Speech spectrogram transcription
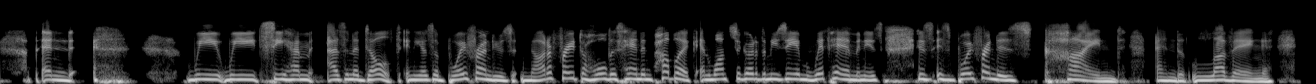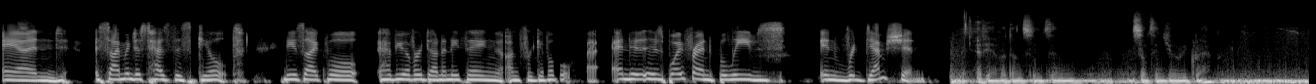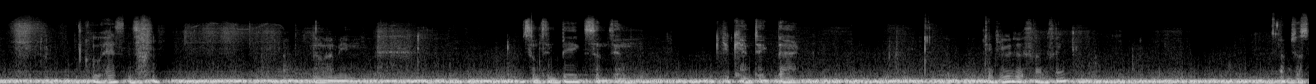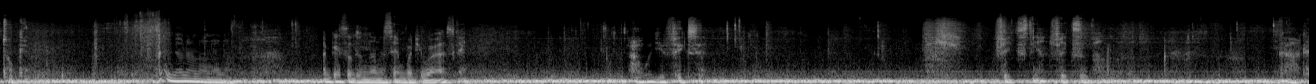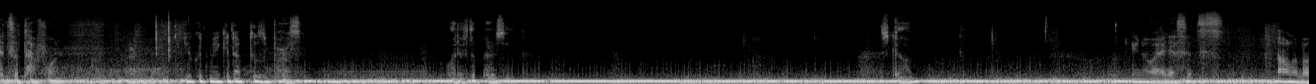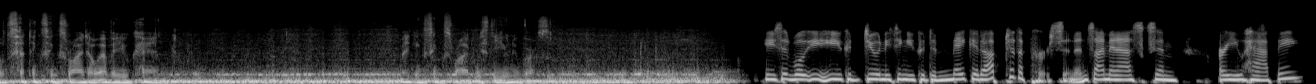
And we we see him as an adult and he has a boyfriend who's not afraid to hold his hand in public and wants to go to the museum with him and his his his boyfriend is kind and loving. And Simon just has this guilt and he's like well have you ever done anything unforgivable Uh, and his his boyfriend believes in redemption Have you ever done something something you regret? Who hasn't? No, I mean something big, something you can't take back. Did you do something? I'm just talking. No, no, no, no, no. I guess I didn't understand what you were asking. How would you fix it? Fix the unfixable. God, that's a tough one. You could make it up to the person. What if the person is gone? You know, I guess it's all about setting things right however you can. Making things right with the universe. He said well you, you could do anything you could to make it up to the person. And simon asks him are you happy?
